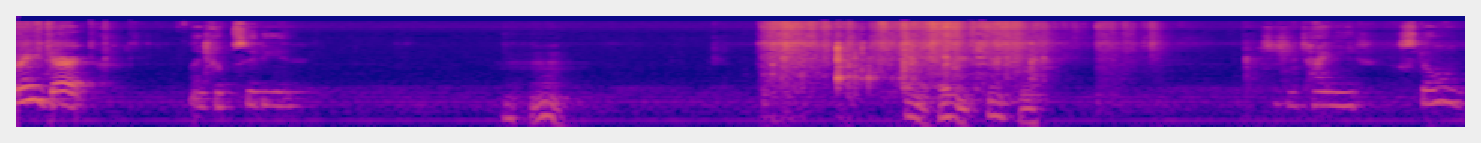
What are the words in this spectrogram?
very dark, like obsidian. Mm-hmm. Kind of heavy too for Such a tiny stone.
